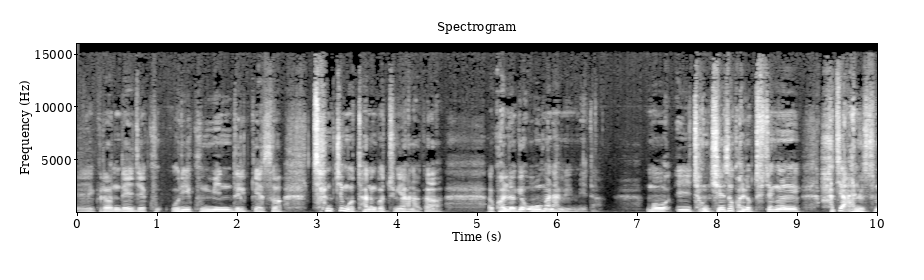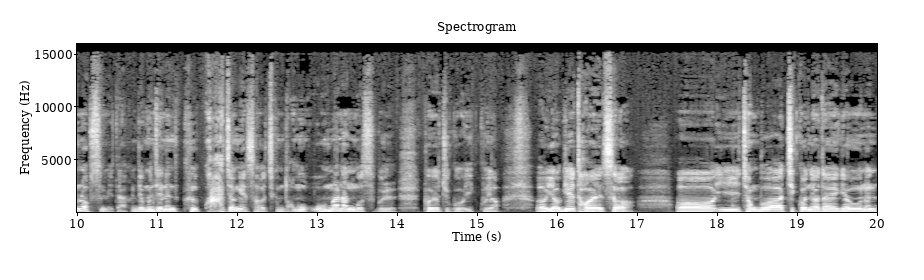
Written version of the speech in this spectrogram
예, 그런데 이제 구, 우리 국민들께서 참지 못하는 것 중에 하나가 권력의 오만함입니다. 뭐 이 정치에서 권력 투쟁을 하지 않을 수는 없습니다. 근데 문제는 그 과정에서 지금 너무 오만한 모습을 보여주고 있고요. 어 여기에 더해서 어이 정부와 집권 여당의 경우는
